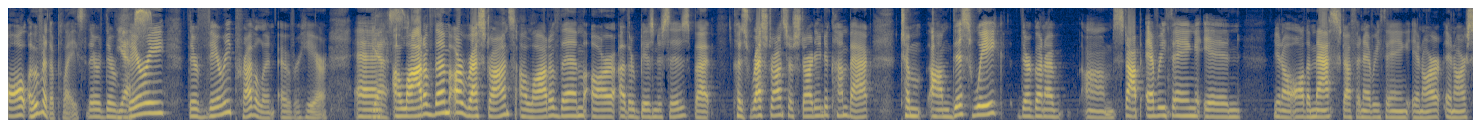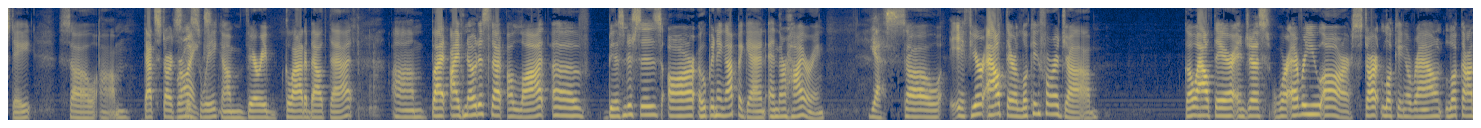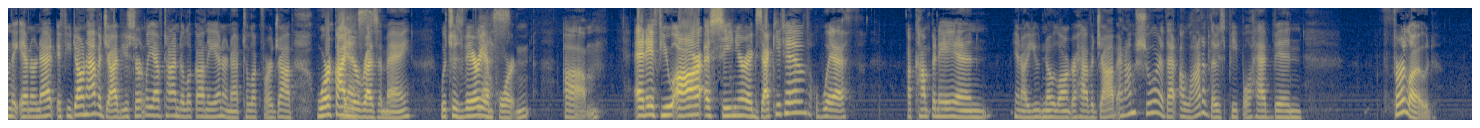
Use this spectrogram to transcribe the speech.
all over the place. They're they're yes. very they're very prevalent over here. And yes. a lot of them are restaurants. A lot of them are other businesses. But because restaurants are starting to come back. To um, this week they're going to um, stop everything in you know all the mask stuff and everything in our in our state. So um, that starts right. this week. I'm very glad about that. Um, but i've noticed that a lot of businesses are opening up again and they're hiring. Yes. So if you're out there looking for a job Go out there and just wherever you are, start looking around, look on the internet. If you don't have a job, you certainly have time to look on the internet to look for a job. Work on yes. your resume, which is very yes. important. Um, and if you are a senior executive with a company and you know you no longer have a job, and I'm sure that a lot of those people had been furloughed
